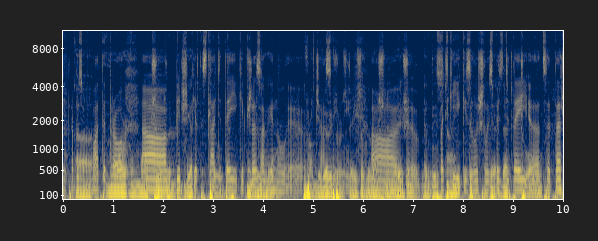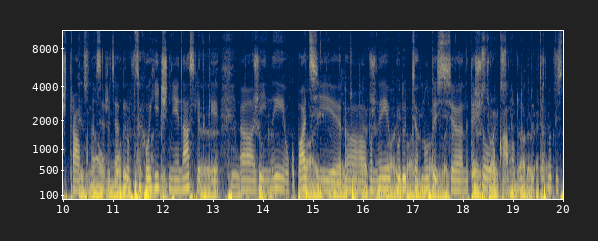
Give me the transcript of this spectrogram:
не треба забувати про е, більше 500 дітей, які вже загинули під час війни. Батьки, які залишились без дітей, це теж травма на все життя. Ну психологічні наслідки війни, окупації вони будуть тягнутись не те, що роками, вони будуть тягнутись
